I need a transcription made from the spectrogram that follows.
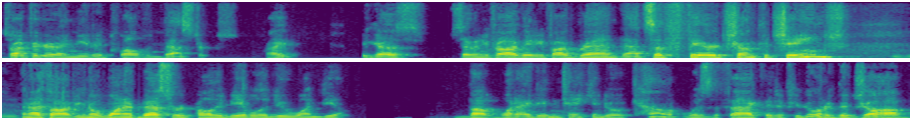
So I figured I needed 12 investors, right? Because 75, 85 grand, that's a fair chunk of change. Mm-hmm. And I thought, you know, one investor would probably be able to do one deal. But what I didn't take into account was the fact that if you're doing a good job,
